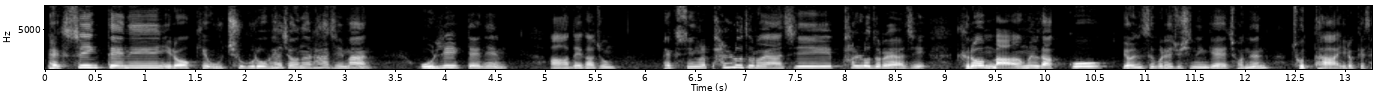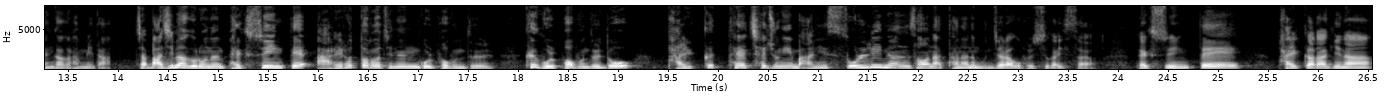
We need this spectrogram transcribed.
백스윙 때는 이렇게 우측으로 회전을 하지만 올릴 때는 아 내가 좀 백스윙을 팔로 들어야지 팔로 들어야지 그런 마음을 갖고 연습을 해주시는 게 저는 좋다 이렇게 생각을 합니다. 자 마지막으로는 백스윙 때 아래로 떨어지는 골퍼분들. 그 골퍼분들도 발끝에 체중이 많이 쏠리면서 나타나는 문제라고 볼 수가 있어요. 백스윙 때 발가락이나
